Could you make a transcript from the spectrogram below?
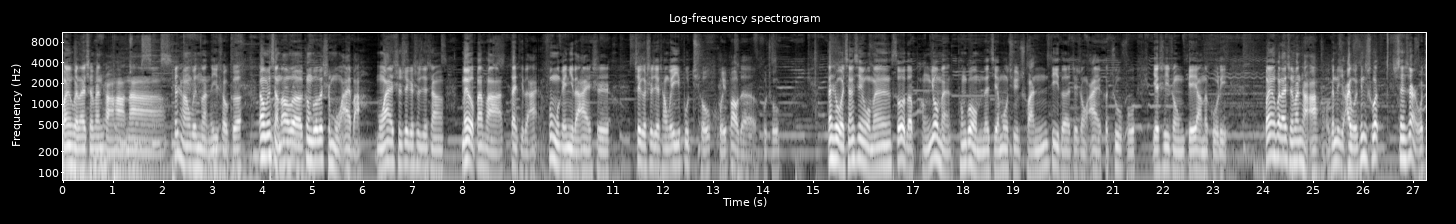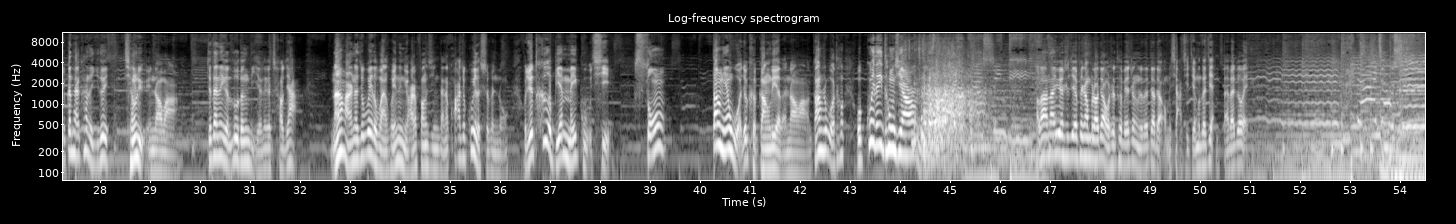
欢迎回来神返场哈，那非常温暖的一首歌，让我们想到了更多的是母爱吧。母爱是这个世界上没有办法代替的爱，父母给你的爱是这个世界上唯一不求回报的付出。但是我相信我们所有的朋友们通过我们的节目去传递的这种爱和祝福，也是一种别样的鼓励。欢迎回来神返场啊！我跟那个哎，我跟你说真事儿，我就刚才看到一对情侣，你知道吧？就在那个路灯底下那个吵架，男孩呢就为了挽回那女孩的芳心，在那夸就跪了十分钟，我觉得特别没骨气，怂。当年我就可刚烈了，你知道吗？当时我通我跪了一通宵。好了，那月世界非常不着调，我是特别正直的调调，我们下期节目再见，拜拜各位。爱就是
